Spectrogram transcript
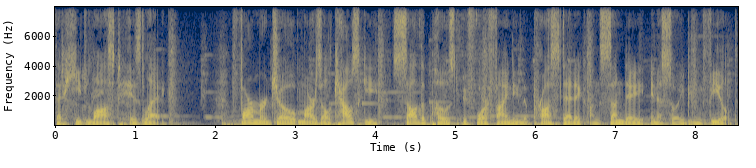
that he'd lost his leg. Farmer Joe Marzalkowski saw the post before finding the prosthetic on Sunday in a soybean field.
